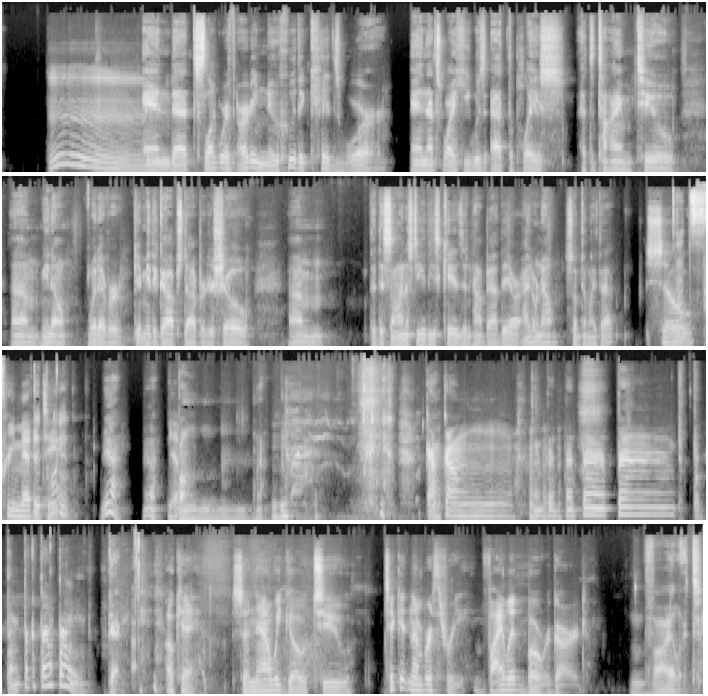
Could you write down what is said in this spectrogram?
Mm. and that Slugworth already knew who the kids were. And that's why he was at the place at the time to, um, you know, whatever, get me the gobstopper to show um, the dishonesty of these kids and how bad they are. I don't know. Something like that. So, That's premeditated. point. Yeah. Yeah. Yep. Bong. Gung, gung. okay. Okay. So now we go to ticket number three Violet Beauregarde, Violet.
